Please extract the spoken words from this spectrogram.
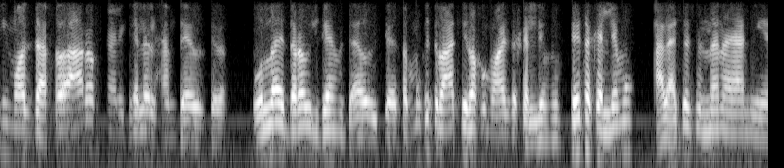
مين موزع فعرفنا يعني جلال الحمداوي كده. والله ده راجل جامد قوي كده. طب ممكن تبعت لي رقمه وعايز اكلمه؟ ابتديت اكلمه على أساس ان أنا يعني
